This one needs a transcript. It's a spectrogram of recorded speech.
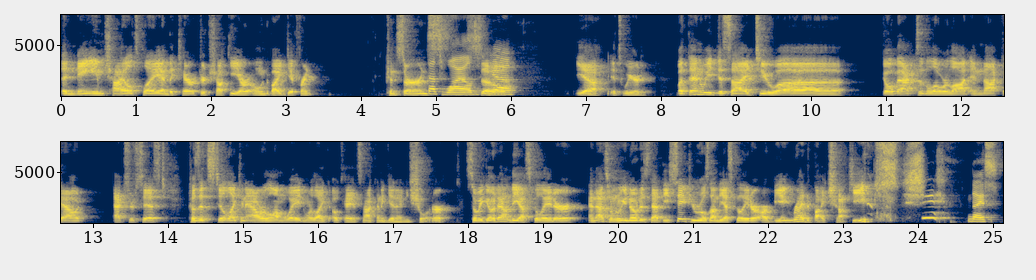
the name Child's Play and the character Chucky are owned by different concerns. That's wild. So yeah. yeah, it's weird. But then we decide to uh, go back to the lower lot and knock out Exorcist because it's still like an hour long wait, and we're like, okay, it's not going to get any shorter. So we go down the escalator, and that's when we notice that the safety rules on the escalator are being read by Chucky. nice.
